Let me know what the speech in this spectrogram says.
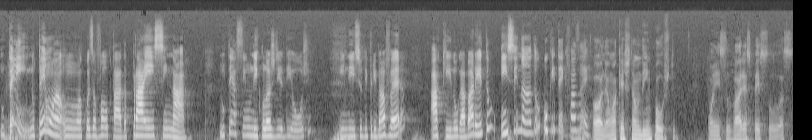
Não tem, não tem uma, uma coisa voltada para ensinar. Não tem assim um Nicolas dia de hoje, início de primavera, aqui no gabarito, ensinando o que tem que fazer. Olha, uma questão de imposto. Conheço várias pessoas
